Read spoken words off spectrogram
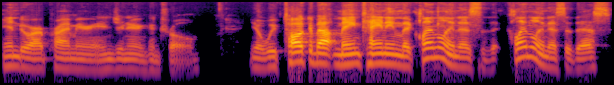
into our primary engineering control. You know, we've talked about maintaining the cleanliness of the cleanliness of this,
